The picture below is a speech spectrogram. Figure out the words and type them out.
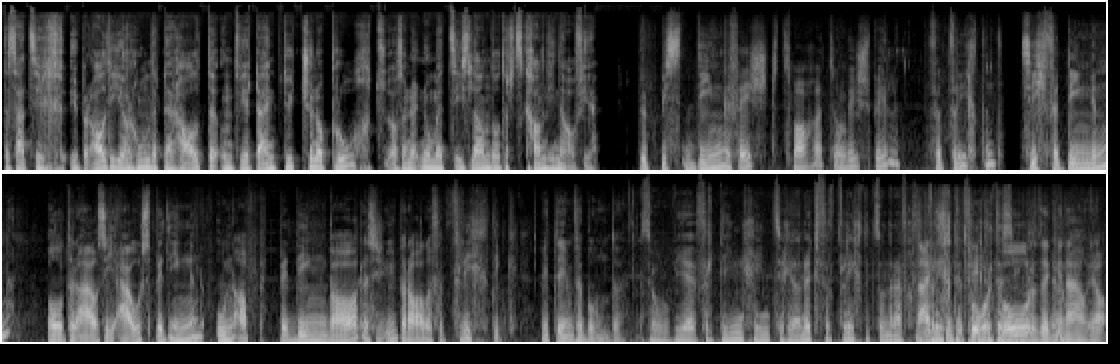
das hat sich über all die Jahrhunderte erhalten und wird auch im Deutschen noch gebraucht, also nicht nur in Island oder in Skandinavien etwas dingfest zu machen, zum Beispiel, verpflichtend, sich verdingen. Oder auch sich ausbedingen, unabdingbar. Es ist überall eine Verpflichtung mit dem verbunden. So wie Verdingkind sich ja nicht verpflichtet, sondern einfach Nein, verpflichtet, verpflichtet worden. worden genau, ja.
